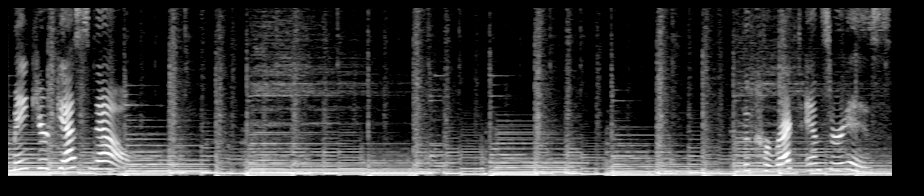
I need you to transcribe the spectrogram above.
Make your guess now. Correct answer is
